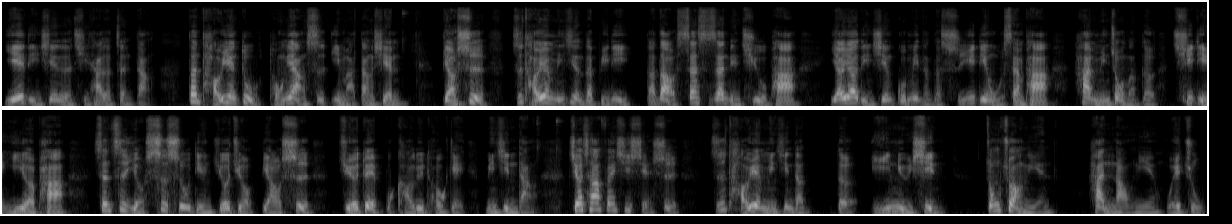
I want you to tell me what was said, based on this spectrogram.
也领先了其他的政党。但讨厌度同样是一马当先，表示只讨厌民进党的比例达到三十三点七五趴，遥遥领先国民党的十一点五三趴和民众党的七点一二趴，甚至有四十五点九九表示绝对不考虑投给民进党。交叉分析显示，只讨厌民进党的以女性、中壮年和老年为主，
